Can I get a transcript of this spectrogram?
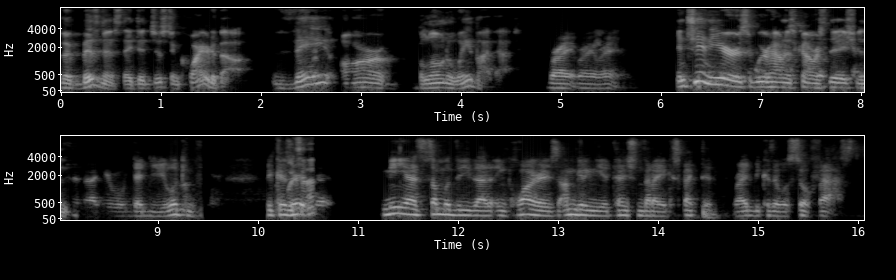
the business they did just inquired about. They are blown away by that. Right, right, right. In 10 years, we were having this conversation. That you're looking for, because me as somebody that inquires, I'm getting the attention that I expected, right? Because it was so fast.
